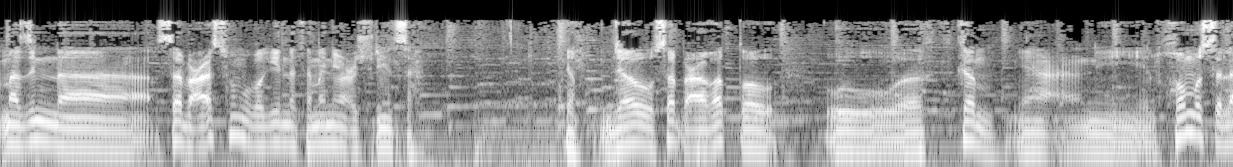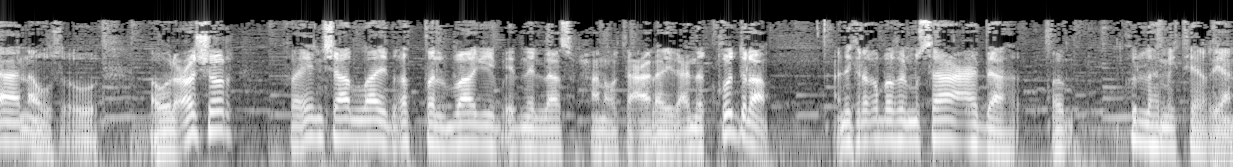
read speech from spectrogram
ما زلنا سبع أسهم وباقي لنا 28 سهم. يلا جو سبعة غطوا وكم يعني الخمس الآن أو أو العشر فإن شاء الله يتغطى الباقي بإذن الله سبحانه وتعالى. إذا عندك قدرة عندك رغبة في المساعدة كلها 200 ريال.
